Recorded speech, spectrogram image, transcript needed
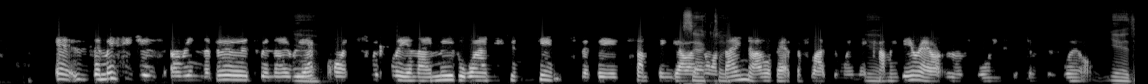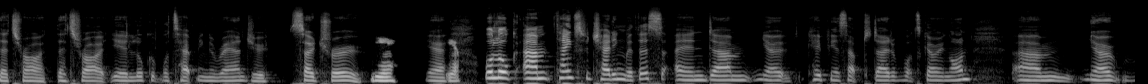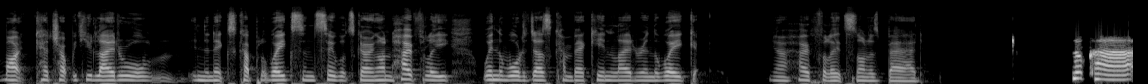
uh, the messages are in the birds when they Yeah. react quite swiftly and they move away, and you can sense that there's something going Exactly. on. They know about the floods and when they're Yeah. coming. They're our early warning systems as well. yeah, that's right. That's right. Yeah, look at what's happening around you. So true. Yeah. Yeah. Yep. Well, look, um, thanks for chatting with us and um, you know keeping us up to date of what's going on. Um, you know, might catch up with you later or in the next couple of weeks and see what's going on. Hopefully, when the water does come back in later in the week, you know, hopefully it's not as bad. Look, uh,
